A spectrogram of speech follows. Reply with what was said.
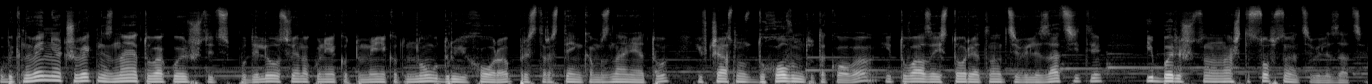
Обикновеният човек не знае това, което ще ти споделя, освен ако не е като мен и като много други хора, пристрастен към знанието и в частност духовното такова и това за историята на цивилизациите и бъдещето на нашата собствена цивилизация.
